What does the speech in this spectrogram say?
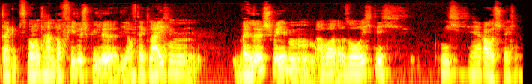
da gibt es momentan doch viele Spiele, die auf der gleichen Welle schweben, aber so richtig nicht herausstechen.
